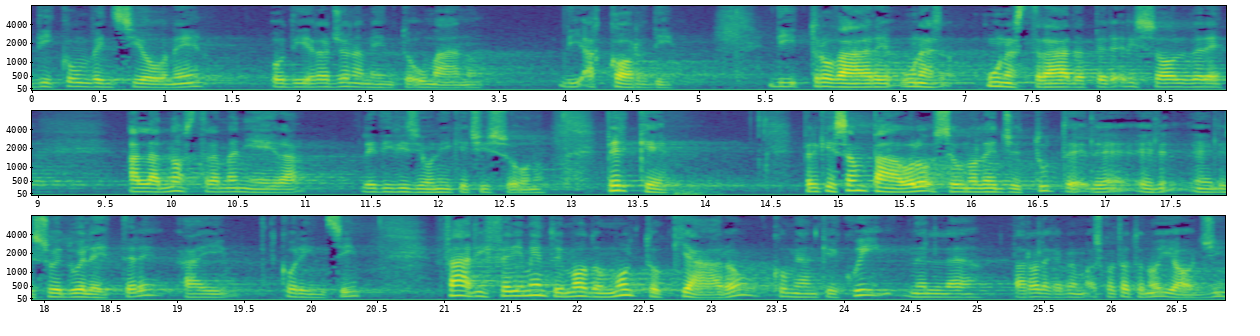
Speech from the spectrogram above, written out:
di convenzione o di ragionamento umano, di accordi, di trovare una, una strada per risolvere alla nostra maniera le divisioni che ci sono. Perché? Perché San Paolo, se uno legge tutte le, le, le sue due lettere ai Corinzi, fa riferimento in modo molto chiaro, come anche qui nella parola che abbiamo ascoltato noi oggi,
